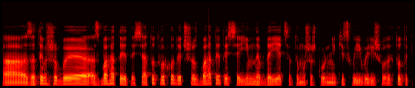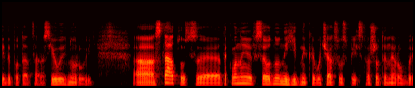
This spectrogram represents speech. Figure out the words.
а, за тим, щоб збагатитися. А тут виходить, що збагатитися їм не вдається, тому що шкурняки свої вирішували, хто такий депутат зараз, його ігнорують. А, статус, е, так вони все одно негідники в очах суспільства, що ти не роби.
